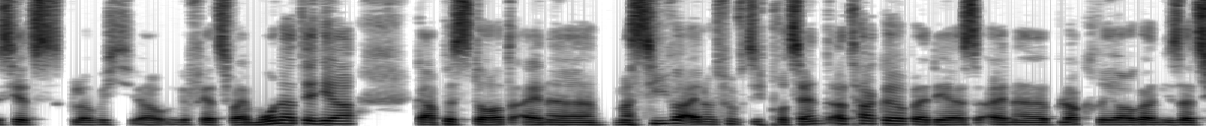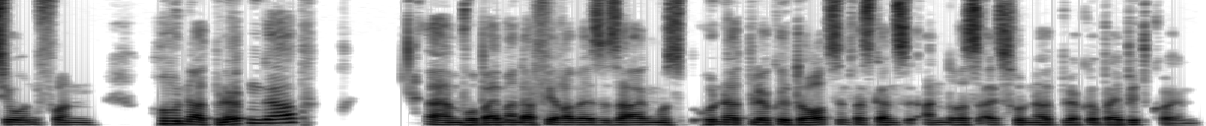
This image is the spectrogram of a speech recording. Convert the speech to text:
ist jetzt, glaube ich, ja ungefähr zwei Monate her, gab es dort eine massive 51-Prozent-Attacke, bei der es eine Blockreorganisation von 100 Blöcken gab. Ähm, wobei man da fairerweise sagen muss, 100 Blöcke dort sind was ganz anderes als 100 Blöcke bei Bitcoin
